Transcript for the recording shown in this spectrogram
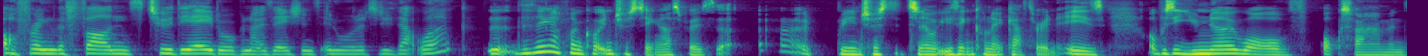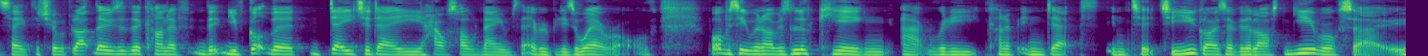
offering the funds to the aid organizations in order to do that work. The, the thing I find quite interesting, I suppose, that I'd be interested to know what you think on it, Kathryn, is obviously you know of Oxfam and Save the Children. Like those are the kind of that you've got the day to day household names that everybody's aware of. But obviously, when I was looking at really kind of in depth into to you guys over the last year or so,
